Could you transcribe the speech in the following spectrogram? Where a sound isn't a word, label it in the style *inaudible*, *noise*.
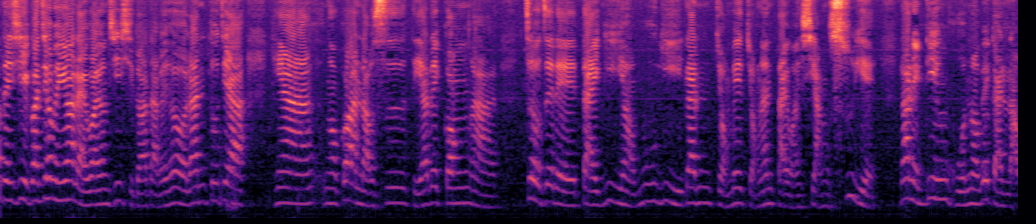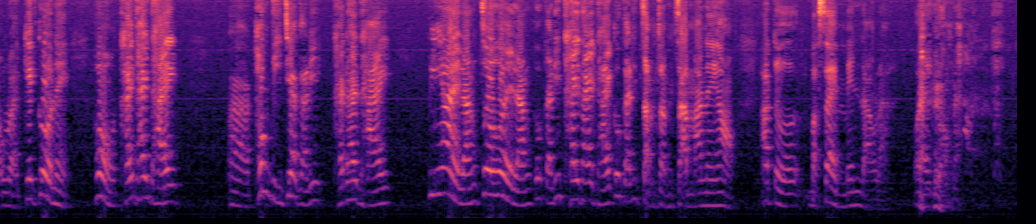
电视的观众朋友来外乡市时代，大家好，咱拄则听吴国安老师伫遐咧讲啊，做即个台语吼母语，咱将要将咱台湾上水的，咱的灵魂哦，要甲留落来。结果呢，吼抬抬抬啊，统治者甲你抬抬抬，边仔的人做伙的人，佫甲你抬抬抬，佫甲你站站站安尼吼，啊，着目屎毋免流啦，我来讲啦。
